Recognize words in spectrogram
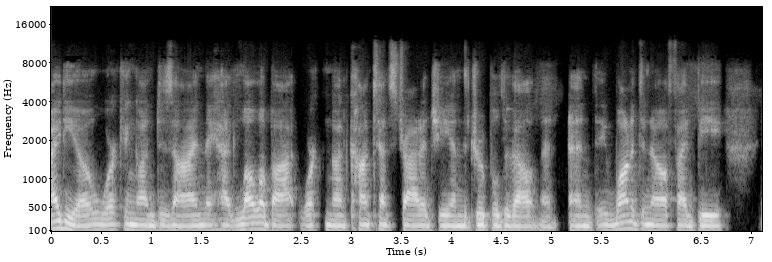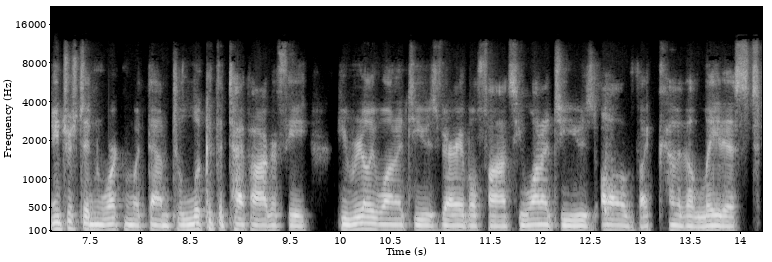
IDEO working on design. They had Lullabot working on content strategy and the Drupal development. And they wanted to know if I'd be interested in working with them to look at the typography. He really wanted to use variable fonts. He wanted to use all of like kind of the latest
